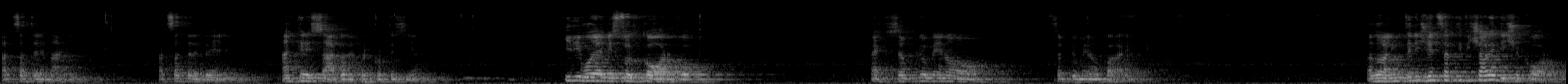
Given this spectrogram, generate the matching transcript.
Alzate le mani, alzatele bene, anche le sagome per cortesia. Chi di voi ha visto il corvo? Eh, siamo più o meno, più o meno pari. Allora, l'intelligenza artificiale dice corvo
